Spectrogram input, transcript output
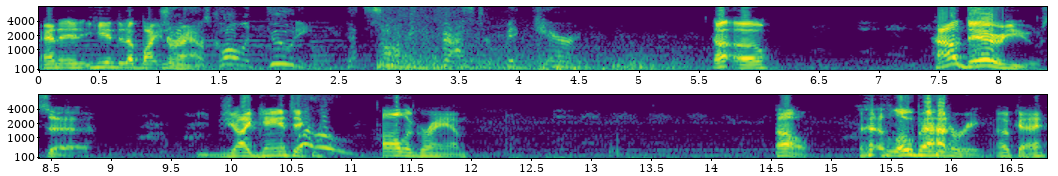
and it, he ended up biting her ass. Call of Duty. That zombie bastard bit Karen. Uh oh. How dare you, sir? You gigantic hologram. Oh. Low battery. Okay.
